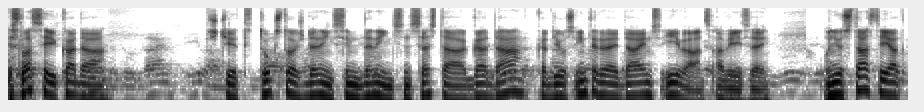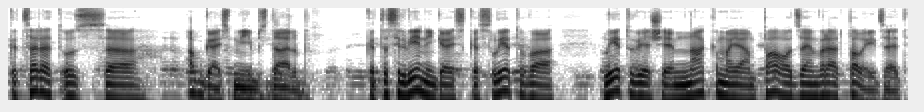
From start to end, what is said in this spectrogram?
Es lasīju kādā šķiet 1996. gadā, kad jūs intervējāt Dainis Īvāns avīzē, un jūs stāstījāt, ka cerat uz uh, apgaismības darbu, ka tas ir vienīgais, kas Lietuvā lietuviešiem nākamajām paudzēm varētu palīdzēt.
